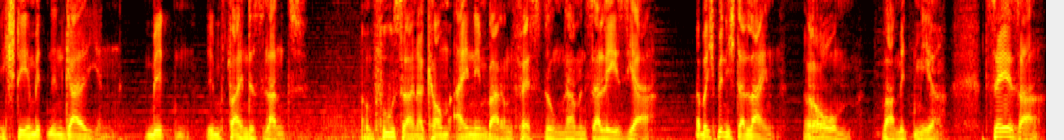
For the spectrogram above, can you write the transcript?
Ich stehe mitten in Gallien, mitten im Feindesland, am Fuße einer kaum einnehmbaren Festung namens Alesia. Aber ich bin nicht allein. Rom war mit mir. Caesar,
